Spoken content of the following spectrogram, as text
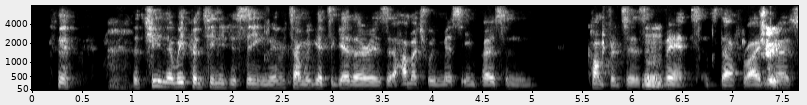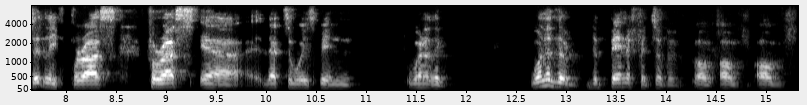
the tune that we continue to sing every time we get together is how much we miss in-person conferences and mm. events and stuff, right? True. You know, certainly for us, for us, uh, that's always been one of the one of the the benefits of of of, of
